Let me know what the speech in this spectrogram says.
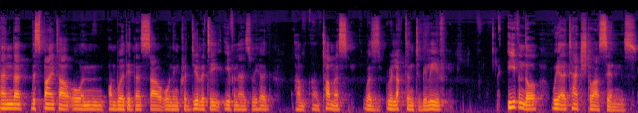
And that despite our own unworthiness, our own incredulity, even as we heard um, um, Thomas was reluctant to believe, even though we are attached to our sins,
